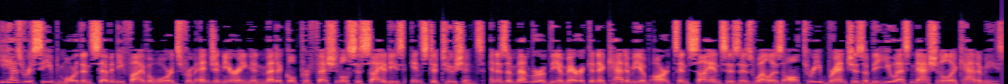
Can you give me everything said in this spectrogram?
He has received more than 75 awards from engineering and medical professional societies, institutions, and is a member of the American Academy of Arts and Sciences as well as all three branches of the U.S. National Academies,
